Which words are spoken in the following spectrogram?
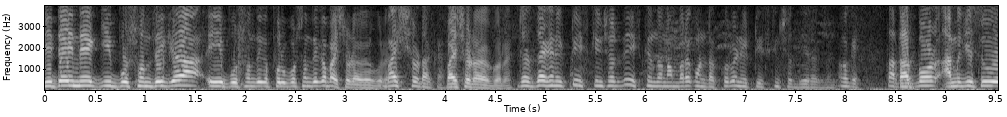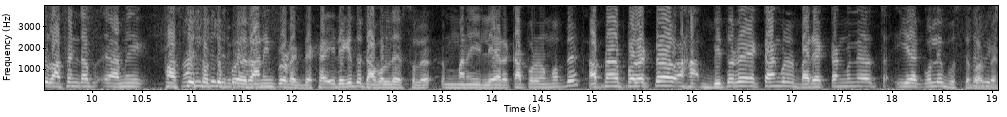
যেটাই নেক এই পোর্শন থেকে এই পোর্শন থেকে ফুল পোর্শন থেকে বাইশশো টাকা করে। বাইশশো টাকা। বাইশশো টাকা করে। জাস্ট দেখেন একটু স্ক্রিনশট দিয়ে স্ক্রিন নাম্বারে কন্ট্যাক্ট করবেন একটু স্ক্রিনশট দিয়ে রাখবেন। ওকে তারপর? আমি কিছু রাফ এন্ড আমি ফার্স্টে সবচেয়ে রানিং প্রোডাক্ট দেখাই। এটা কিন্তু ডাবল লেয়ার সোলার মানে লেয়ার কাপড়ের মধ্যে আপনার প্রোডাক্টটা ভিতরে একটা আঙ্গুল বাইরে একটা আঙ্গুল ইয়া করলে বুঝতে পারবেন।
